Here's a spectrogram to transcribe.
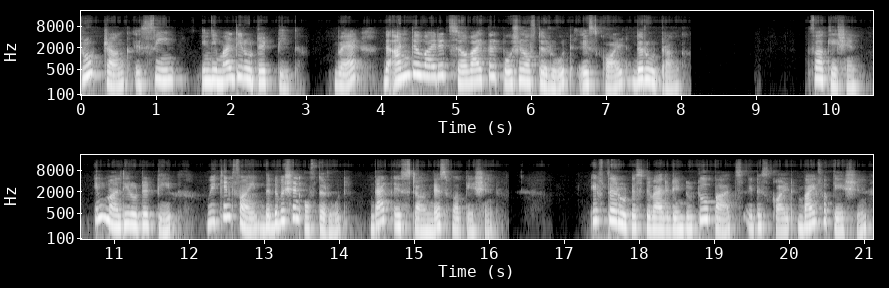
Root trunk is seen in the multi-rooted teeth, where the undivided cervical portion of the root is called the root trunk. Furcation. In multi-rooted teeth, we can find the division of the root that is termed as furcation. If the root is divided into two parts, it is called bifurcation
